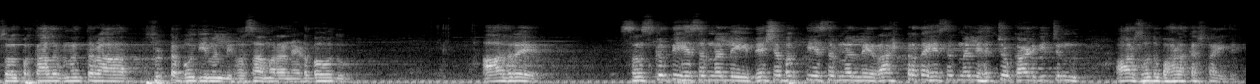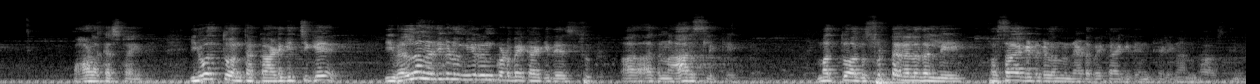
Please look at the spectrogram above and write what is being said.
ಸ್ವಲ್ಪ ಕಾಲದ ನಂತರ ಸುಟ್ಟ ಬೂದಿನಲ್ಲಿ ಹೊಸ ಮರ ನೆಡಬಹುದು. ಆದರೆ ಸಂಸ್ಕೃತಿ ಹೆಸರಿನಲ್ಲಿ, ದೇಶಭಕ್ತಿ ಹೆಸರಿನಲ್ಲಿ, ರಾಷ್ಟ್ರದ ಹೆಸರಿನಲ್ಲಿ ಹೆಚ್ಚು ಕಾಡ್ಗಿಚ್ಚನ್ನು ಆರಿಸೋದು ಬಹಳ ಕಷ್ಟ ಇದೆ. ಬಹಳ ಕಷ್ಟ ಇದೆ. ಇವತ್ತು ಅಂತ ಕಾಡ್ಗಿಚ್ಚಿಗೆ ಇವೆಲ್ಲ ನದಿಗಳು ನೀರನ್ನು ಕೊಡಬೇಕಾಗಿದೆ. ಸು ಅದನ್ನು ಆರಿಸ್ಲಿಕ್ಕೆ. ಮತ್ತು ಅದು ಸುಟ್ಟ ನೆಲದಲ್ಲಿ ಹೊಸ ಗಿಡಗಳನ್ನು ನೆಡಬೇಕಾಗಿದೆ ಅಂತ ಹೇಳಿ ನಾನು ಭಾವಿಸ್ತೀನಿ.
